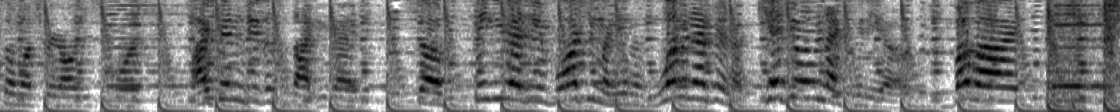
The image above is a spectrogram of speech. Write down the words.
so much for all your support. I couldn't do this without you guys. So, thank you guys again for watching. My name is Lemon Raptor, and I'll catch you on the next video. Bye-bye!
